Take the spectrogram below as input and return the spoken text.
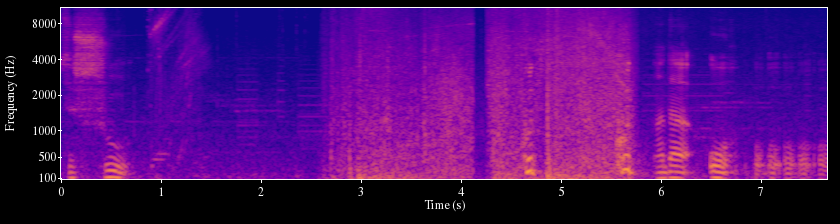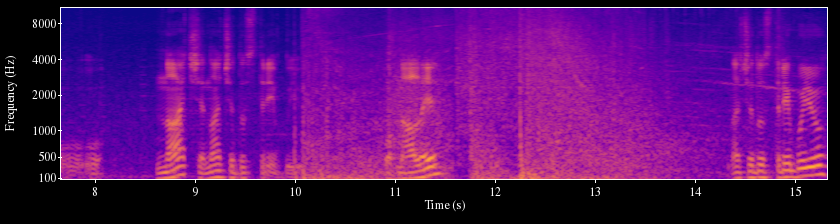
Це що? Кут... Кут... Надо... О, о, о, о, о, о, о, о. Наче, наче дострибую. Погнали. Наче дострибую.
